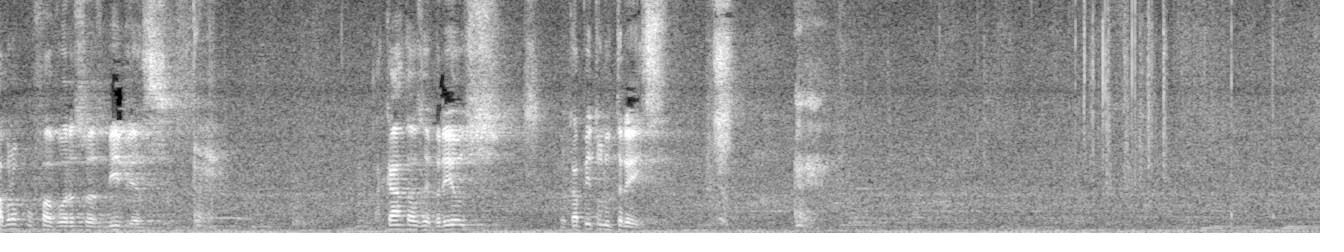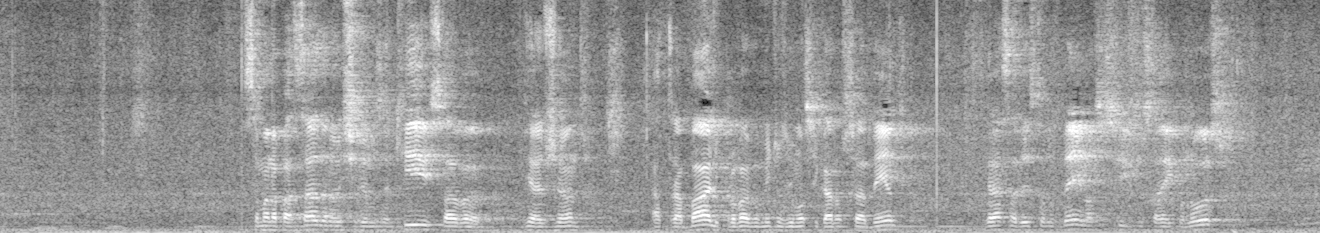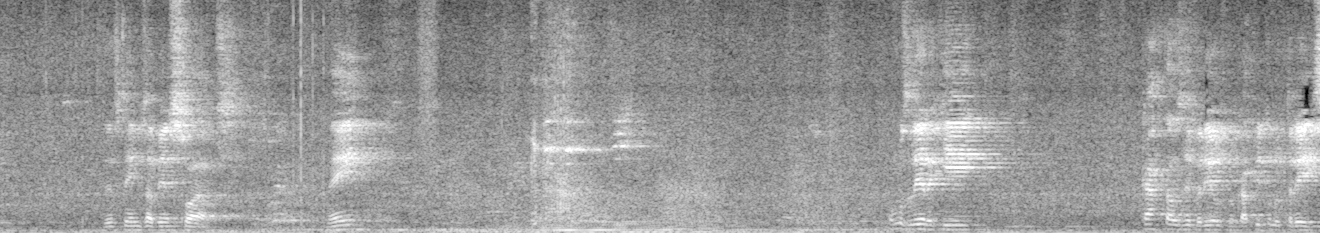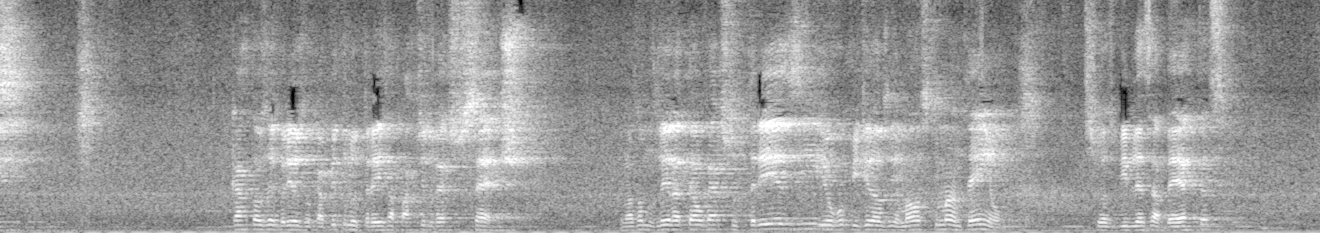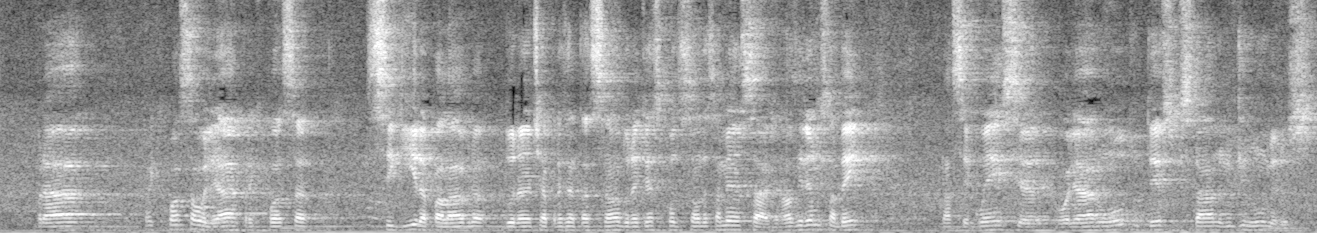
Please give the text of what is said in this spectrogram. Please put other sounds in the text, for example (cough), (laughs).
Abram, por favor, as suas Bíblias. A carta aos Hebreus, no capítulo 3. Semana passada não estivemos aqui, estava viajando a trabalho, provavelmente os irmãos ficaram sabendo. Graças a Deus estamos bem, nossos filhos estão aí conosco. Deus tem nos abençoado. Amém. Vamos ler aqui Carta aos Hebreus, no capítulo 3. Carta aos Hebreus, no capítulo 3, a partir do verso 7. Nós vamos ler até o verso 13 e eu vou pedir aos irmãos que mantenham suas Bíblias abertas para que possa olhar, para que possa seguir a palavra durante a apresentação, durante a exposição dessa mensagem. Nós iremos também, na sequência, olhar um outro texto que está no livro de Números,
